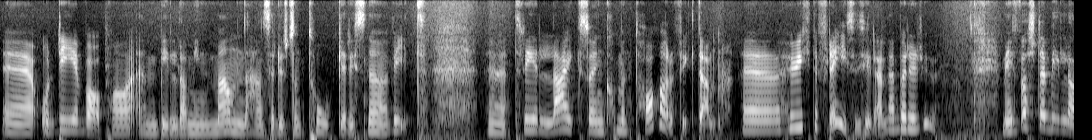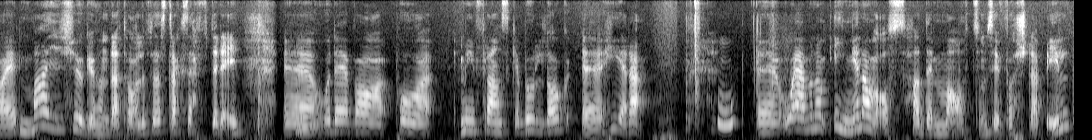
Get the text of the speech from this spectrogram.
Eh, och det var på en bild av min man där han ser ut som Toker i Snövit. Eh, tre likes och en kommentar fick den. Eh, hur gick det för dig Cecilia? När började du? Min första bild la jag i maj 2012, så strax efter dig. Eh, Mm. Och det var på min franska bulldog eh, Hera. Mm. Eh, och även om ingen av oss hade mat som sin första bild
